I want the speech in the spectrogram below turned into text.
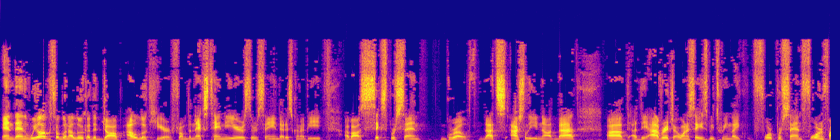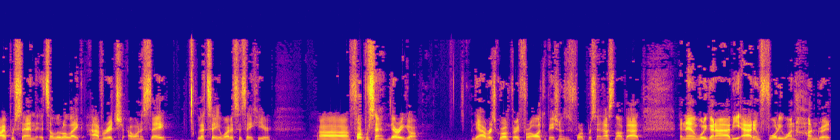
And then we're also going to look at the job outlook here. From the next 10 years, they're saying that it's going to be about 6% growth. That's actually not bad. Uh, the average, I want to say, is between like 4%, 4 and 5%. It's a little like average, I want to say. Let's say, what does it say here? Uh, 4%. There we go. The average growth rate for all occupations is 4%. That's not bad. And then we're going to be adding 4,100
